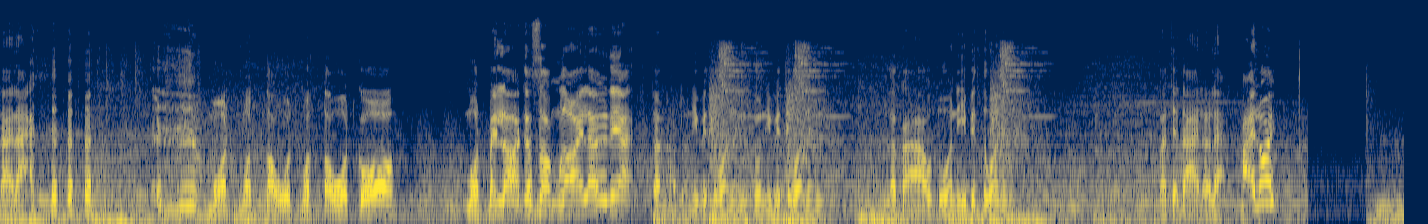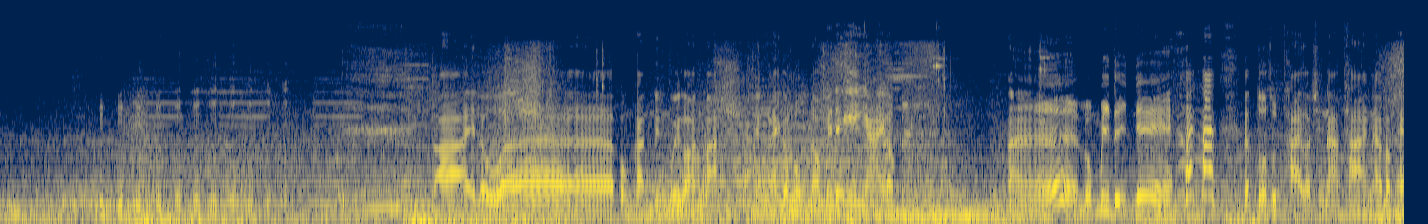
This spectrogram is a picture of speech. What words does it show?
ได้ละ หมดหมดโตดหมดโตดโก หมดไปรอดจะ 200 แล้วเนี่ยก่อนเอาตัวนี้ไปตัวหนึ่งตัวนี้ไปตัวหนึ่ง แล้วก็เอาตัวนี้ไปตัวหนึ่งน่าจะได้แล้วแหละ ไปลุยตายแล้ววะป้องกันหนึ่งไว้ก่อนมายังไงก็ล้มเราไม่ได้ง่ายๆหรอกอ่าล้มไม่ได้แน่ แต่ตัวสุดท้ายเราชนะทางนะเราแพ้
